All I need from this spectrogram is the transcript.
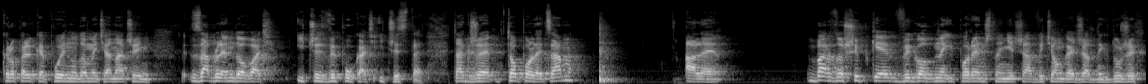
kropelkę płynu do mycia naczyń, zablendować i czy wypłukać i czyste. Także to polecam, ale bardzo szybkie, wygodne i poręczne. Nie trzeba wyciągać żadnych dużych,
